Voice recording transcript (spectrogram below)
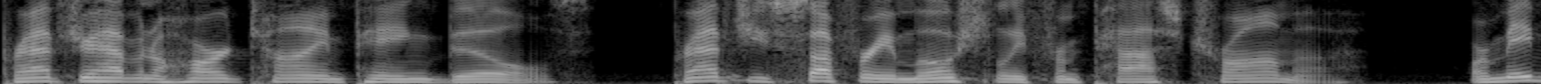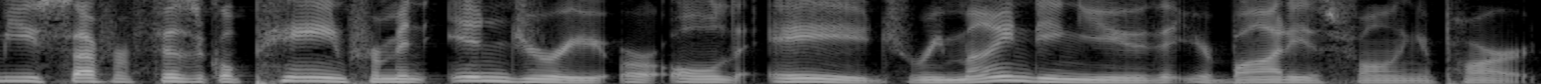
Perhaps you're having a hard time paying bills. Perhaps you suffer emotionally from past trauma. Or maybe you suffer physical pain from an injury or old age, reminding you that your body is falling apart.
